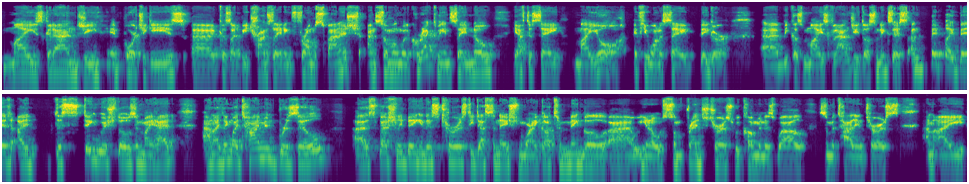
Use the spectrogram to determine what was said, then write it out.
mais grande in Portuguese because uh, I'd be translating from Spanish, and someone would correct me and say, no, you have to say maior if you want to say bigger uh, because mais grande doesn't exist. And bit by bit, I distinguished those in my head. And I think my time in Brazil uh, especially being in this touristy destination where I got to mingle. Uh, you know, some French tourists would come in as well, some Italian tourists, and I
